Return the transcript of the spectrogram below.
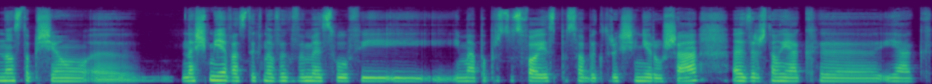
non-stop się e, naśmiewa z tych nowych wymysłów i, i, i, ma po prostu swoje sposoby, których się nie rusza. E, zresztą jak, e, jak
